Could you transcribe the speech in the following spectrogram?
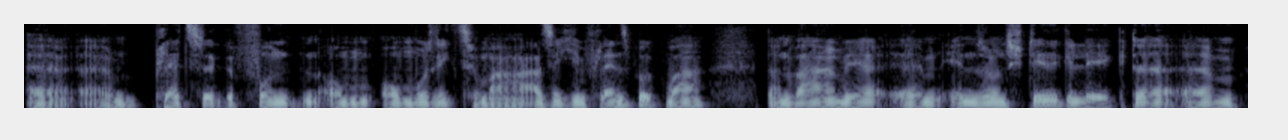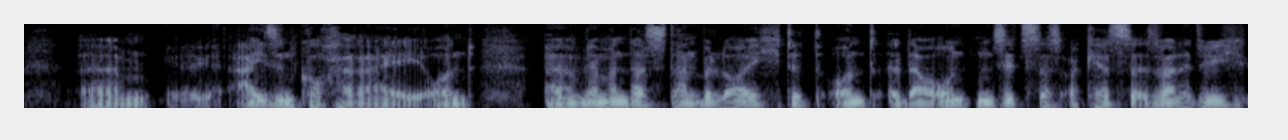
äh, ähm, Plätze gefunden, um, um Musik zu machen. Als ich in Flensburg war, dann waren wir ähm, in so ein stillgelegter ähm, ähm, Eisenkocherei und wenn man das dann beleuchtet und äh, da unten sitzt das Orchester, es war natürlich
